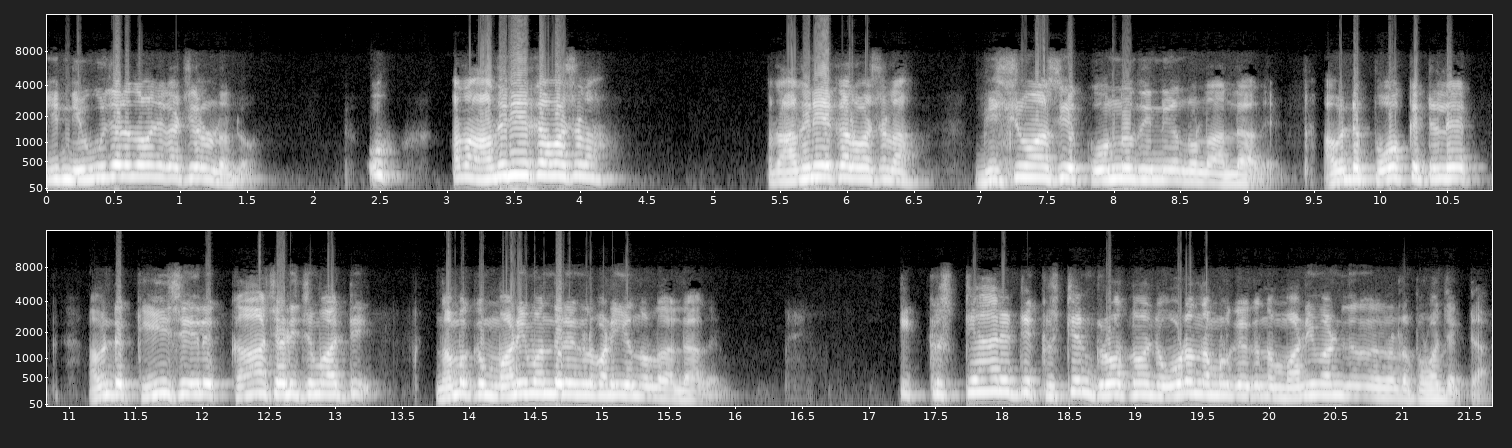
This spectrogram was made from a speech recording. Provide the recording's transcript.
ഈ ന്യൂജൻ എന്ന് പറഞ്ഞ കക്ഷികളുണ്ടല്ലോ. ഓ അത് അതിനേക്കാൾ വഷള. അത് അതിനേക്കാൾ വഷള. വിശ്വാസിയെ കൊന്നു തിന്നുക എന്നുള്ളതല്ലാതെ അവന്റെ പോക്കറ്റിലെ അവന്റെ കീശയിൽ കാശടിച്ചു മാറ്റി നമുക്ക് മണിമന്ദിരങ്ങൾ പണിയെന്നുള്ളതല്ലാതെ. ഈ ക്രിസ്ത്യാനിറ്റി ക്രിസ്ത്യൻ ഗ്രോത്ത് എന്ന് പറഞ്ഞാൽ ഉടൻ നമ്മൾ കേൾക്കുന്ന മണിമന്ദിരങ്ങളുടെ പ്രോജക്റ്റാണ്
